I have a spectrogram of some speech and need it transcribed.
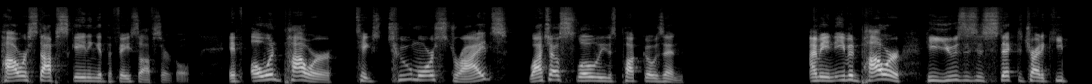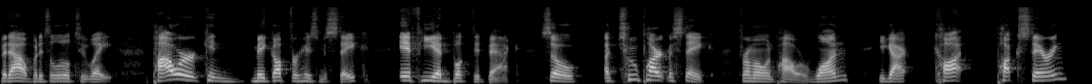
Power stops skating at the faceoff circle. If Owen Power takes two more strides, watch how slowly this puck goes in. I mean, even Power, he uses his stick to try to keep it out, but it's a little too late. Power can make up for his mistake if he had booked it back. So, a two part mistake from Owen Power. One, he got caught puck staring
